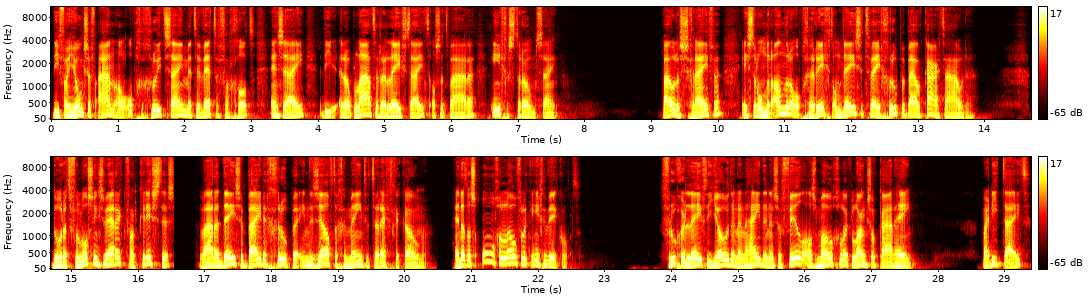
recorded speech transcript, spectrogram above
die van jongs af aan al opgegroeid zijn met de wetten van God en zij die er op latere leeftijd, als het ware, ingestroomd zijn. Paulus' schrijven is er onder andere op gericht om deze twee groepen bij elkaar te houden. Door het verlossingswerk van Christus waren deze beide groepen in dezelfde gemeente terechtgekomen. En dat was ongelooflijk ingewikkeld. Vroeger leefden Joden en heidenen zoveel als mogelijk langs elkaar heen. Maar die tijd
